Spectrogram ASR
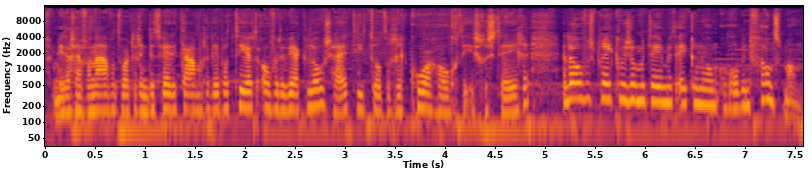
Vanmiddag en vanavond wordt er in de Tweede Kamer gedebatteerd over de werkloosheid die tot recordhoogte is gestegen. En daarover spreken we zo meteen met econoom Robin Fransman.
